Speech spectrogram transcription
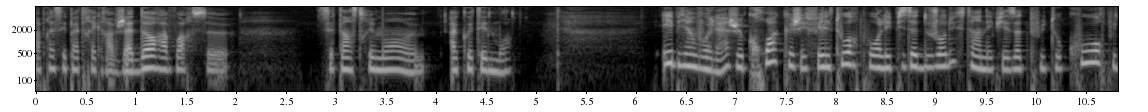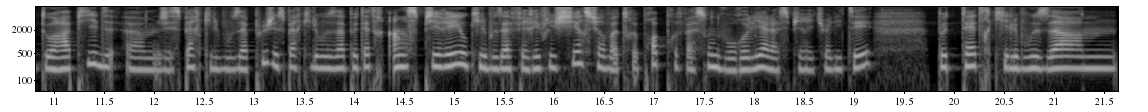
après, c'est pas très grave. J'adore avoir ce, cet instrument à côté de moi. Et eh bien voilà, je crois que j'ai fait le tour pour l'épisode d'aujourd'hui. C'était un épisode plutôt court, plutôt rapide. j'espère qu'il vous a plu, j'espère qu'il vous a peut-être inspiré ou qu'il vous a fait réfléchir sur votre propre façon de vous relier à la spiritualité. Peut-être qu'il vous a hum,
